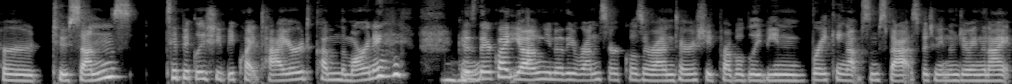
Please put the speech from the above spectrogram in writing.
her two sons typically she'd be quite tired come the morning because mm-hmm. they're quite young you know they run circles around her. She'd probably been breaking up some spats between them during the night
